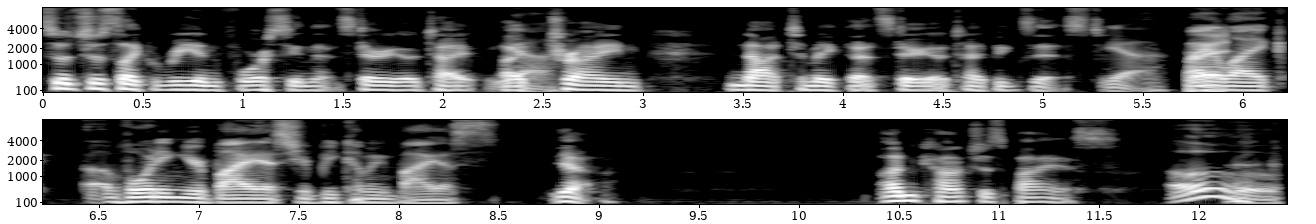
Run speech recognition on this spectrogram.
So it's just like reinforcing that stereotype by Yeah. trying not to make that stereotype exist. Yeah, by Right. like avoiding your bias, you're becoming bias. Yeah. Unconscious bias. Oh,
